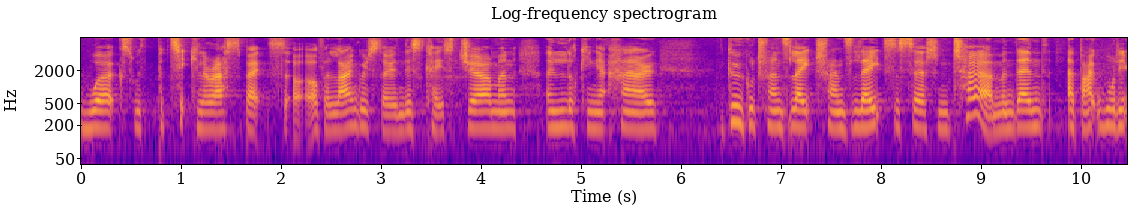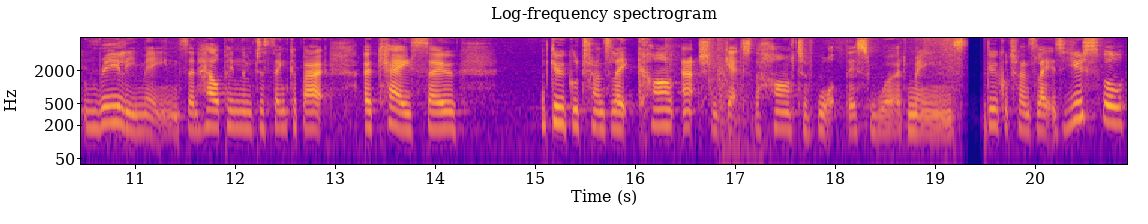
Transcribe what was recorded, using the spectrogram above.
works with particular aspects of a language, so in this case German, and looking at how Google Translate translates a certain term and then about what it really means and helping them to think about, okay, so Google Translate can't actually get to the heart of what this word means. Google Translate is useful,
